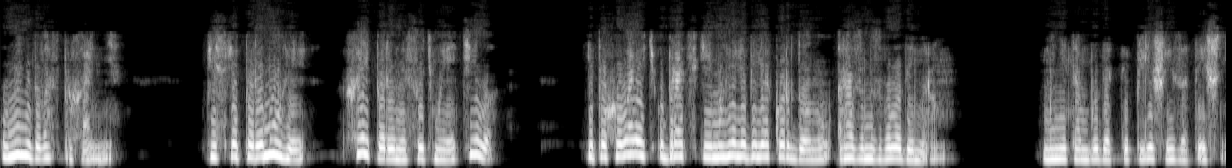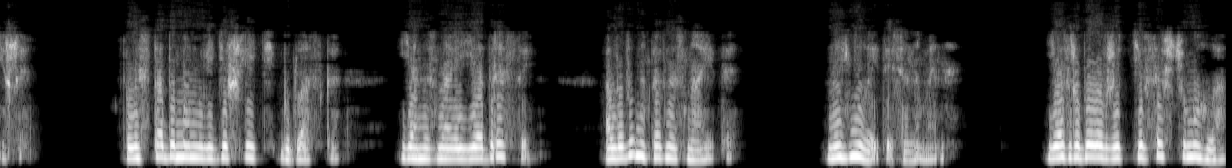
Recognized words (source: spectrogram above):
У мене до вас прохання. Після перемоги хай перенесуть моє тіло і поховають у братській могилі біля кордону разом з Володимиром. Мені там буде тепліше і затишніше. Листа до мами відішліть, будь ласка, я не знаю її адреси, але ви, напевне, знаєте. Не гнівайтеся на мене. Я зробила в житті все, що могла.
